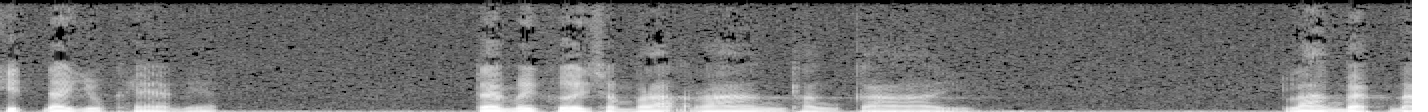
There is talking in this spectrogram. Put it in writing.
คิดได้อยู่แค่เนี้ยแต่ไม่เคยชำระล้างทางกาย ล้างแบบไหน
